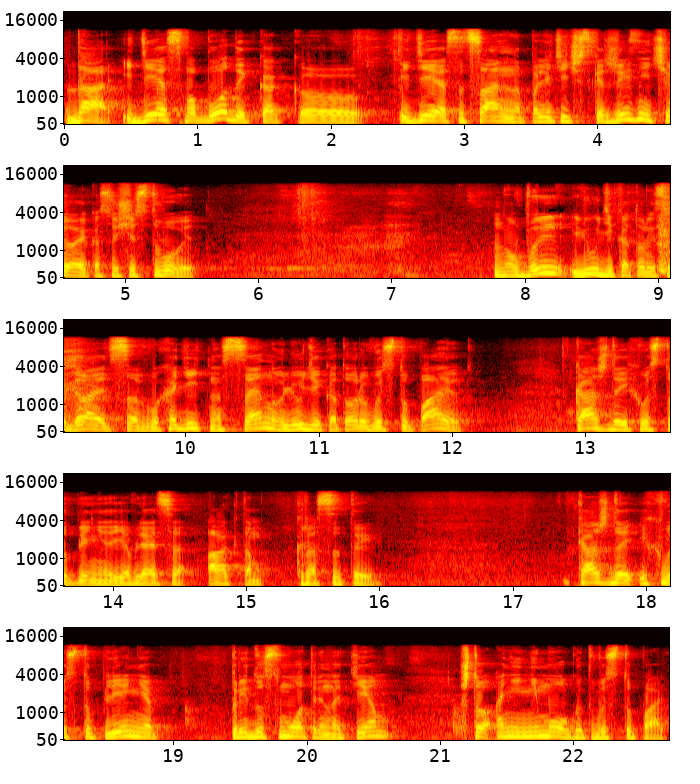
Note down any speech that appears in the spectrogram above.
Да, идея свободы, как э, идея социально-политической жизни человека существует – но вы, люди, которые собираются выходить на сцену, люди, которые выступают, каждое их выступление является актом красоты. Каждое их выступление предусмотрено тем, что они не могут выступать.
